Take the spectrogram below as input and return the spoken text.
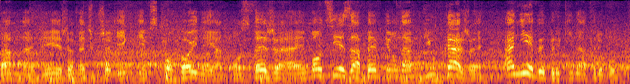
Mam nadzieję, że mecz przebiegnie w spokojnej atmosferze, a emocje zapewnią nam piłkarze, a nie wybryki na trybunie.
